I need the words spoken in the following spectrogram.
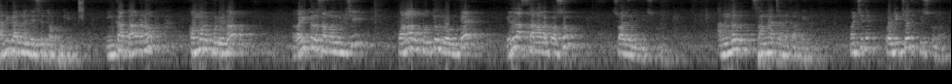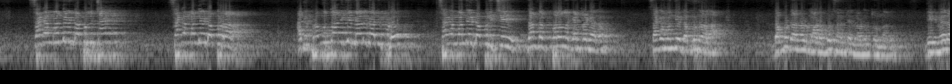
అధికారులు చేసే తప్పుకి? ఇంకా దారుణం కొమ్మరపూడిలో రైతులకు సంబంధించి పొలాలు పుత్తూరులో ఉంటే ఇళ్ళ స్థలాల కోసం స్వాధీనం చేసుకున్నారు. అందరూ సన్నా చిన్న కార్మికులు మంచిదే వాళ్ళు ఇచ్చారు తీసుకున్నారు. సగం మందికి డబ్బులు వచ్చాయి. సగం మందికి డబ్బులు రాలా. అది ప్రభుత్వానికి మేలు కాదు ఇప్పుడు. సగం మందికి డబ్బులు ఇచ్చి దాంట్లో పొలంలోకి ఎంటర్ కాదు. సగం మందికి డబ్బులు రాలా. డబ్బులు రానోడు మా డబ్బులు సంగతి అడుగుతున్నారు దీని మీద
